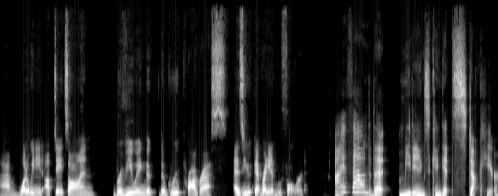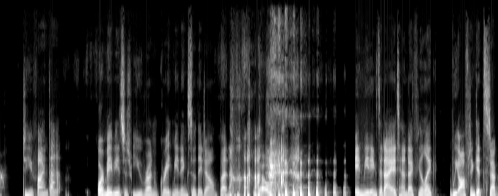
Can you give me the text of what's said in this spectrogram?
Um, what do we need updates on? Reviewing the, the group progress as you get ready to move forward. I found that meetings can get stuck here. Do you find that? Or maybe it's just you run great meetings, so they don't. But no. in meetings that I attend, I feel like we often get stuck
